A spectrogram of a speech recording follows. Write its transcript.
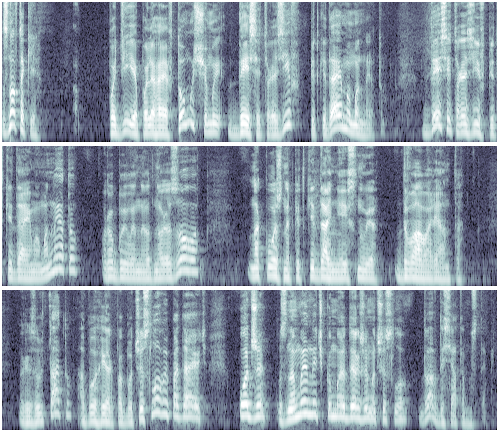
Знов таки, подія полягає в тому, що ми 10 разів підкидаємо монету. 10 разів підкидаємо монету, робили неодноразово. На кожне підкидання існує два варіанти результату, або герб, або число випадають. Отже, в знаменничку ми одержимо число 2 в 10 степені.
